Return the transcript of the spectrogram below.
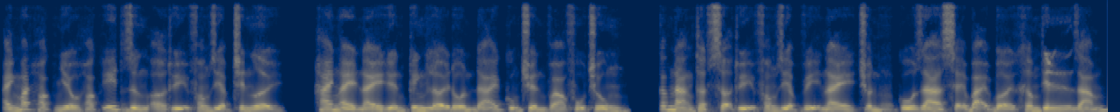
ánh mắt hoặc nhiều hoặc ít dừng ở Thụy Phong Diệp trên người. Hai ngày này hiến kinh lời đồn đãi cũng truyền vào phủ trung, các nàng thật sợ Thụy Phong Diệp vị này chuẩn cô ra sẽ bại bởi khâm thiên giám.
